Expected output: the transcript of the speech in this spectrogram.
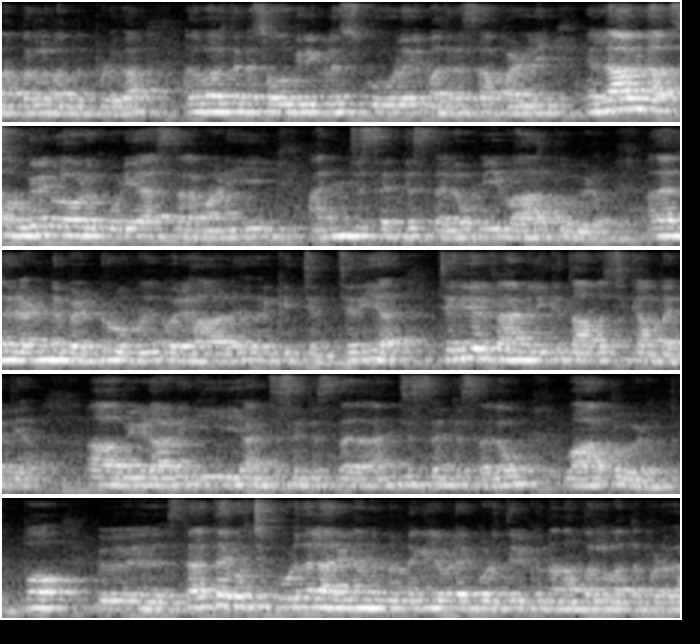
നമ്പറിൽ ബന്ധപ്പെടുക. അതുപോലെ തന്നെ സൗകര്യങ്ങൾ സ്കൂൾ മദ്രസ പള്ളി എല്ലാവിധ സൗകര്യങ്ങളോട് കൂടിയ സ്ഥലമാണ് ഈ അഞ്ച് സെന്റ് സ്ഥലവും ഈ വാർപ്പ് വീടും. അതായത് രണ്ട് ബെഡ്റൂം ഒരു ഹാൾ ഒരു കിച്ചൺ ചെറിയ ചെറിയൊരു ഫാമിലിക്ക് താമസിക്കാൻ പറ്റിയ വീടാണ് ഈ അഞ്ച് സെന്റ് അഞ്ച് സെന്റ് സ്ഥലവും വാർപ്പ് വീടും. അപ്പോ സ്ഥലത്തെ കുറിച്ച് കൂടുതൽ അറിയണമെന്നുണ്ടെങ്കിൽ ഇവിടെ കൊടുത്തിരിക്കുന്ന നമ്പറിൽ ബന്ധപ്പെടുക.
